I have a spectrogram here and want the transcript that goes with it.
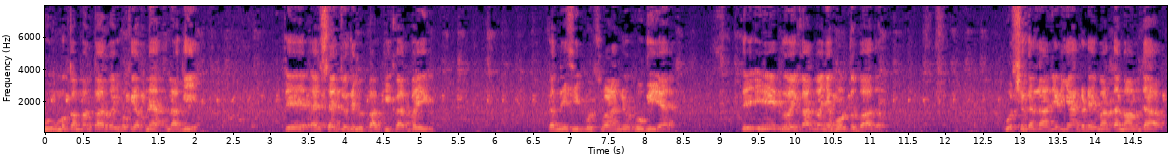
ਮੁਕੰਮਲ ਕਾਰਵਾਈ ਹੋ ਕੇ ਆਪਣੇ ਹੱਥ ਲੱਗੀ ਤੇ ਐਸਐਚਓ ਦੀ ਵਿਭਾਗੀ ਕਾਰਵਾਈ ਕਰਨੀ ਸੀ, ਪੁਲਿਸ ਵਾਲਿਆਂ ਨੇ ਉਹ ਹੋ ਗਈ ਹੈ। ਤੇ ਇਹ ਦੋਏ ਕਾਰਵਾਈਆਂ ਹੋਣ ਤੋਂ ਬਾਅਦ ਕੁਝ ਗੱਲਾਂ ਜਿਹੜੀਆਂ ਗੜੇਮਾਰ ਦਾ ਮਾਮਲਾ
